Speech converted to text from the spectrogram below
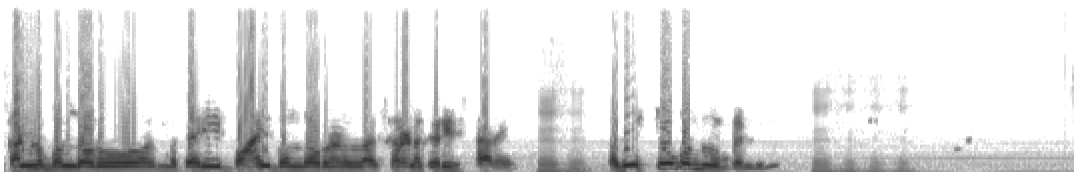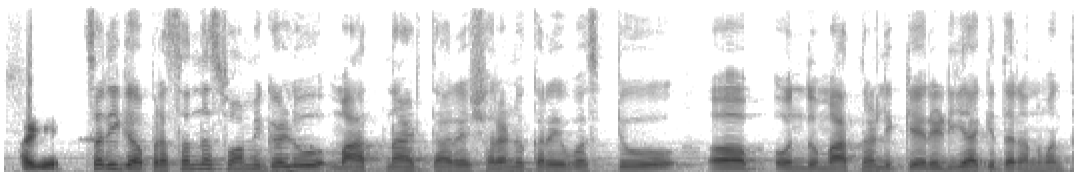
ಕಣ್ಣು ಬಂದವರು ಮತ್ತೆ ಈ ಬಾಯಿ ಬಂದವರನ್ನೆಲ್ಲ ಶರಣ ಕರೆಸ್ತಾರೆ ಹ್ಮ್ ಹ್ಮ್. ಅದು ಎಷ್ಟೋ ಬಂದು ಉಂಟಲ್ಲಿ ಹ್ಮ್ ಹಾಗೆ. ಸರ್ ಈಗ ಪ್ರಸನ್ನ ಸ್ವಾಮಿಗಳು ಮಾತನಾಡ್ತಾರೆ ಶರಣು ಕರೆಯುವಷ್ಟು ಒಂದು ಮಾತನಾಡಲಿಕ್ಕೆ ರೆಡಿಯಾಗಿದ್ದಾರೆ ಅನ್ನುವಂತ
